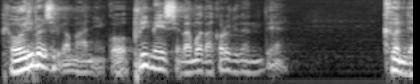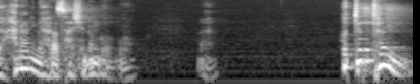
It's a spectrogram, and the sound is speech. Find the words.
별의별 소리가 많이 있고 프리메이슨이다 뭐다 그러기도 했는데 그건 데 하나님이 알아서 하시는 거고 예. 어떻든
